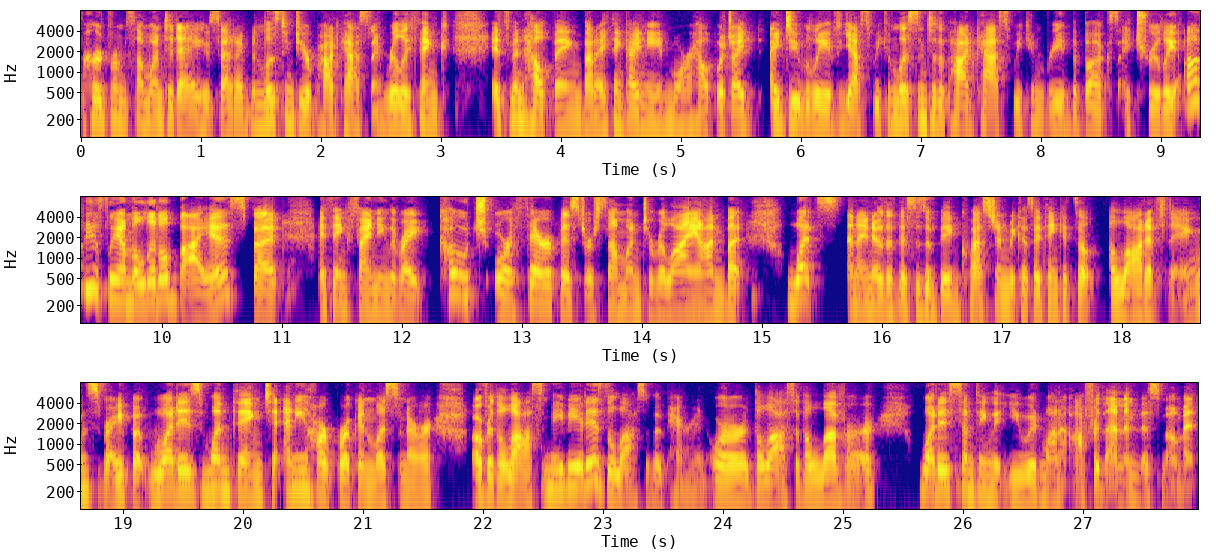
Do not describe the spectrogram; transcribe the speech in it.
heard from someone today who said, I've been listening to your podcast and I really think it's been helping, but I think I need more help, which I, I do believe. Yes, we can listen to the podcast, we can read the books. I truly, obviously, I'm a little biased, but I think finding the right coach or therapist or someone to rely on. But what's, and I know that this is a big question because I think it's a, a lot of things, right? But what is one thing to any heartbroken listener over the loss, maybe it is the loss of a parent or the loss of a lover, what is something that you would want to offer them in this moment?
